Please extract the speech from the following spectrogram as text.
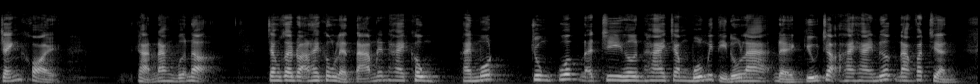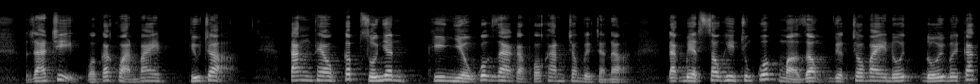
tránh khỏi khả năng vỡ nợ. Trong giai đoạn 2008 đến 2021, Trung Quốc đã chi hơn 240 tỷ đô la để cứu trợ 22 nước đang phát triển. Giá trị của các khoản vay cứu trợ tăng theo cấp số nhân khi nhiều quốc gia gặp khó khăn trong việc trả nợ. Đặc biệt sau khi Trung Quốc mở rộng việc cho vay đối đối với các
